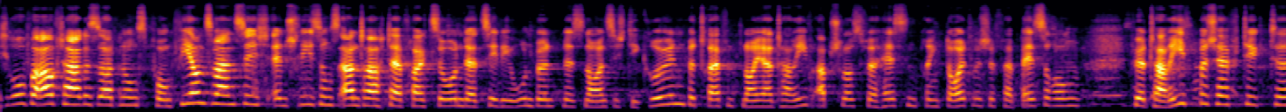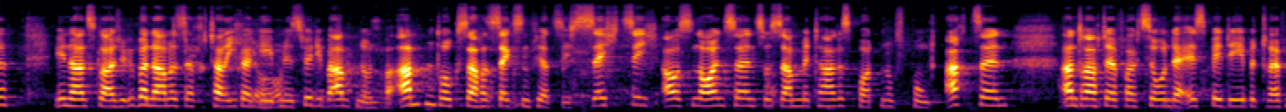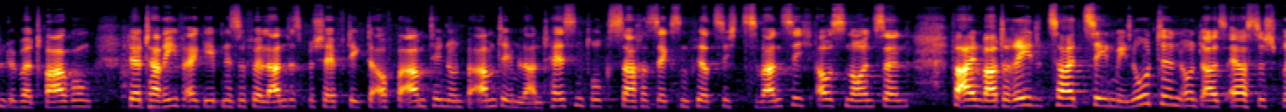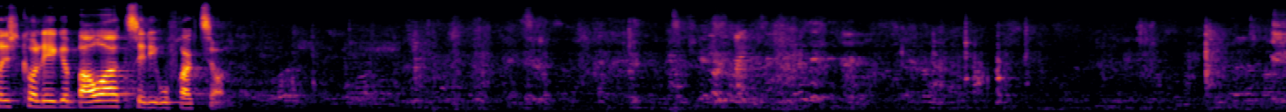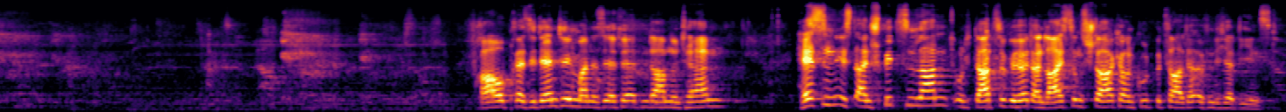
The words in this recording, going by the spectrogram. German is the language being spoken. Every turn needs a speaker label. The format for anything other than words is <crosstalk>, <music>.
Speaker 1: Ich rufe auf Tagesordnungspunkt 24, Entschließungsantrag der Fraktionen der CDU und BÜNDNIS 90 die GRÜNEN betreffend neuer Tarifabschluss für Hessen bringt deutliche Verbesserungen für Tarifbeschäftigte, inhaltsgleiche Übernahme für die Beamtinnen und Beamten, Drucksache 19 /4660 aus 19, zusammen mit Tagesordnungspunkt 18 Antrag der Fraktion der SPD betreffend Übertragung der Tarifergebnisse für Landesbeschäftigte auf Beamtinnen und Beamte im Land Hessen, Drucksache 19 /4620 aus 19. Vereinbarte Redezeit zehn Minuten. Als Erster spricht Kollege Bauer, CDU-Fraktion.
Speaker 2: Frau Präsidentin, meine sehr verehrten Damen und Herren! Hessen ist ein Spitzenland, und dazu gehört ein leistungsstarker und gut bezahlter öffentlicher Dienst.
